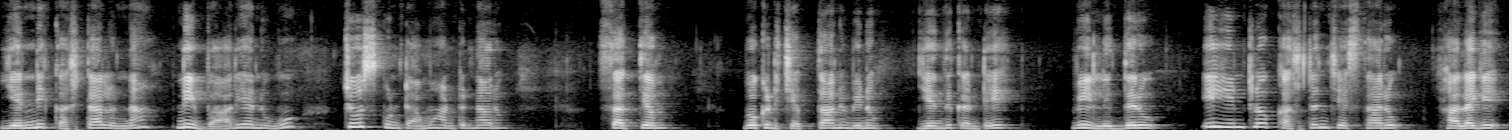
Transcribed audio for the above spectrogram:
ఎన్ని కష్టాలున్నా నీ భార్య నువ్వు చూసుకుంటాము అంటున్నారు. సత్యం ఒకటి చెప్తాను విను. ఎందుకంటే వీళ్ళిద్దరూ ఈ ఇంట్లో కష్టం చేస్తారు. అలాగే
